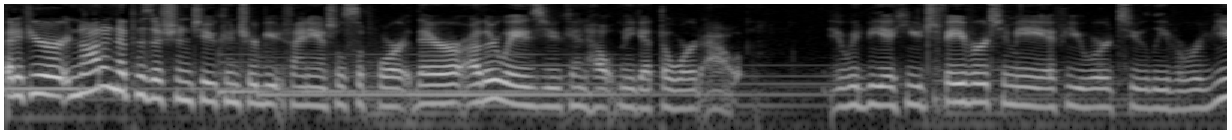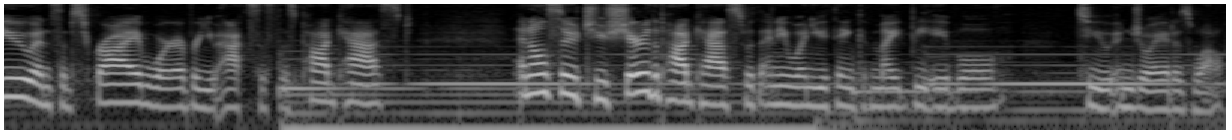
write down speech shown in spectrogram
But if you're not in a position to contribute financial support, there are other ways you can help me get the word out. It would be a huge favor to me if you were to leave a review and subscribe wherever you access this podcast and also to share the podcast with anyone you think might be able to enjoy it as well.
